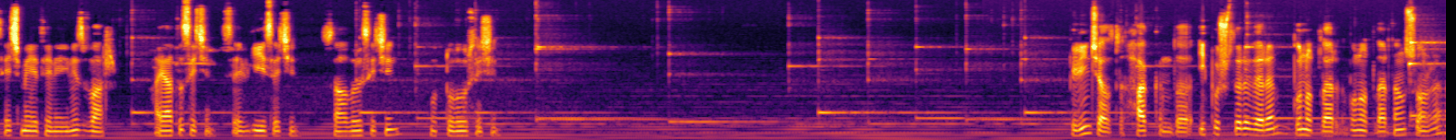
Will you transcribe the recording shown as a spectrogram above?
seçme yeteneğiniz var. Hayatı seçin, sevgiyi seçin, sağlığı seçin, mutluluğu seçin. Bilinçaltı hakkında ipuçları veren bu notlar bu notlardan sonra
